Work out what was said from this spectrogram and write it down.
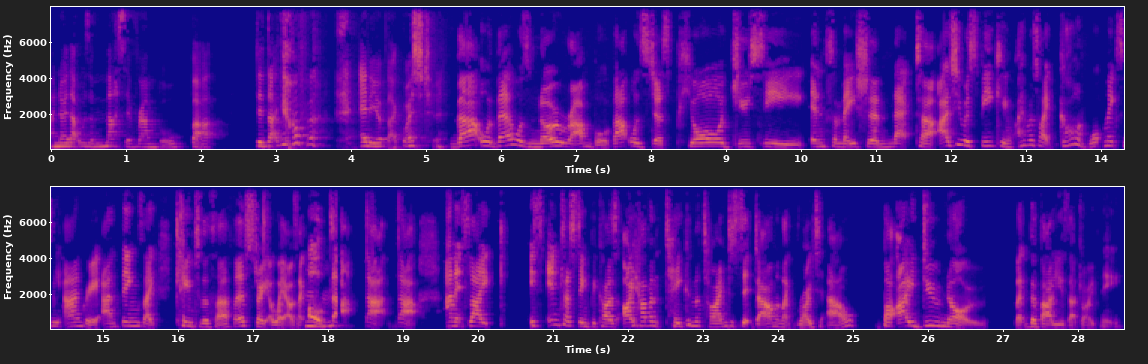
I know that was a massive ramble, but Did that cover any of that question? That or there was no ramble. That was just pure, juicy information, nectar. As you were speaking, I was like, God, what makes me angry? And things like came to the surface straight away. I was like, oh, mm-hmm. oh, that, that, that. And it's like, it's interesting because I haven't taken the time to sit down and like write it out, but I do know like the values that drive me.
